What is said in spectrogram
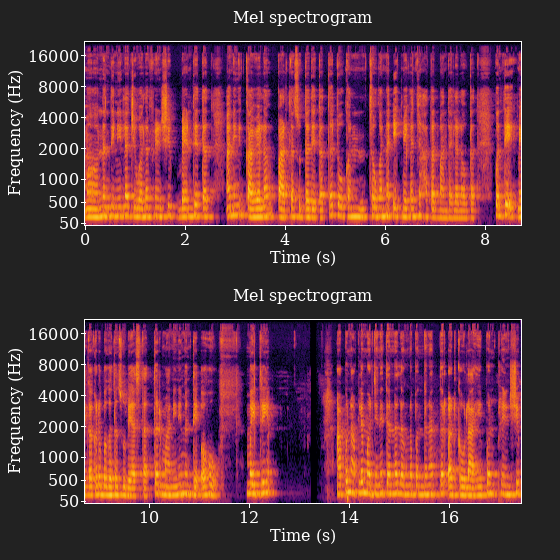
नंदिनीला जीवाला फ्रेंडशिप बँड देतात आणि काव्याला पार्थलासुद्धा देतात. तर दोघां चौघांना एकमेकांच्या हातात बांधायला लावतात. पण ते एकमेकाकडे बघतच उभे असतात. तर मानिनी म्हणते अहो मैत्री आपण आपल्या मर्जीने त्यांना लग्नबंधनात तर अडकवलं आहे पण फ्रेंडशिप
